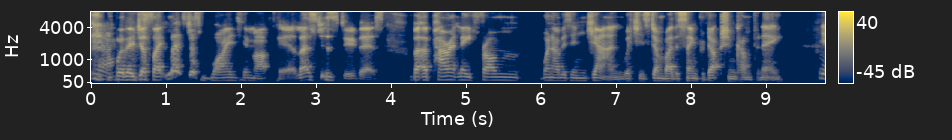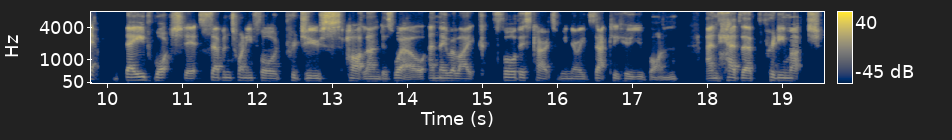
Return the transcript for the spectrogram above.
Yeah. were they just like, let's just wind him up here? Let's just do this. But apparently, from when I was in Jann, which is done by the same production company, Yeah. they'd watched it. 724 produce Heartland as well. And they were like, for this character, we know exactly who you want. And Heather pretty much,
